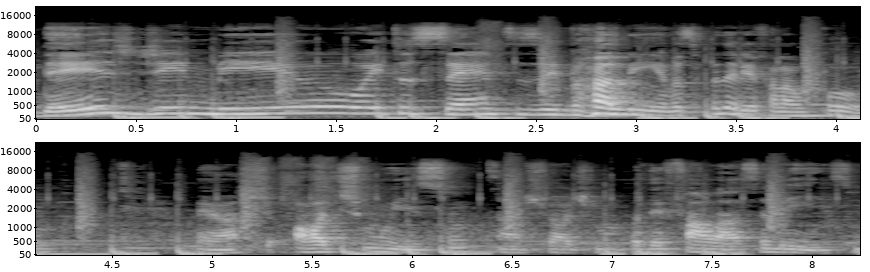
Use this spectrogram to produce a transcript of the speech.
desde 1800 e bolinha. Você poderia falar um pouco? Eu acho ótimo isso, acho ótimo poder falar sobre isso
